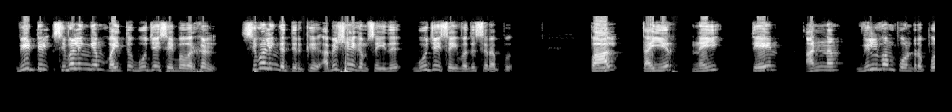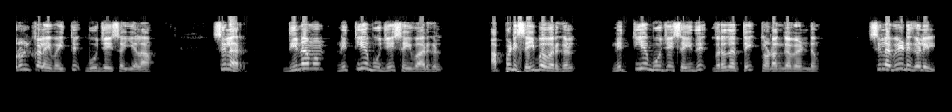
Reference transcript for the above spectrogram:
வீட்டில் சிவலிங்கம் வைத்து பூஜை செய்பவர்கள் சிவலிங்கத்திற்கு அபிஷேகம் செய்து பூஜை செய்வது சிறப்பு. பால் தயிர் நெய் தேன் அன்னம் வில்வம் போன்ற பொருட்களை வைத்து பூஜை செய்யலாம். சிலர் தினமும் நித்திய பூஜை செய்வார்கள். அப்படி செய்பவர்கள் நித்திய பூஜை செய்து விரதத்தை தொடங்க வேண்டும். சில வீடுகளில்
